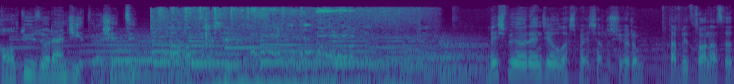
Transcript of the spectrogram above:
600 öğrenciyi tıraş etti. 5000 öğrenciye ulaşmaya çalışıyorum. Tabii sonrası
